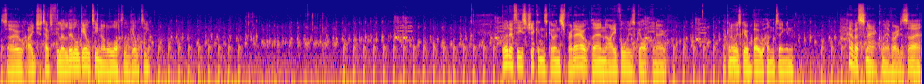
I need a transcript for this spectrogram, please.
So I just have to feel a little guilty, not a lot of guilty. But if these chickens go and spread out, then I've always got, you know, I can always go bow hunting and have a snack whenever I desire.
